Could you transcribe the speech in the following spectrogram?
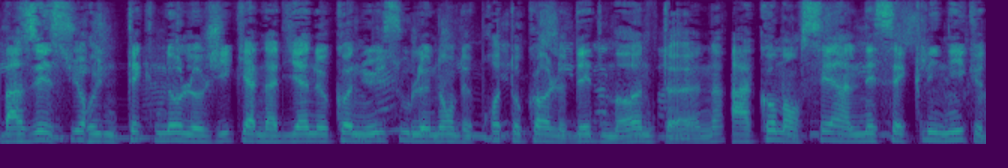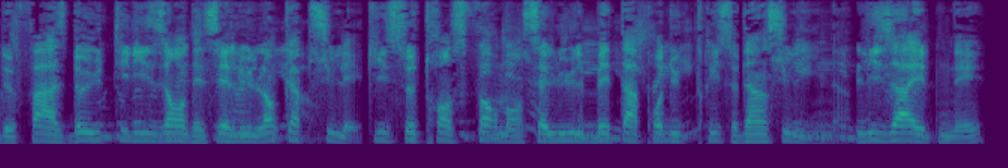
basé sur une technologie canadienne connue sous le nom de protocole d'Edmonton, a commencé un essai clinique de phase 2 utilisant des cellules encapsulées qui se transforment en cellules bêta-productrices d'insuline. Lisa Etney,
